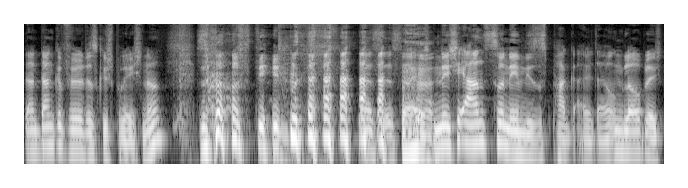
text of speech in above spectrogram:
dann danke für das Gespräch, ne? So auf den. Das ist echt nicht ernst zu nehmen, dieses Pack, Alter. Unglaublich.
